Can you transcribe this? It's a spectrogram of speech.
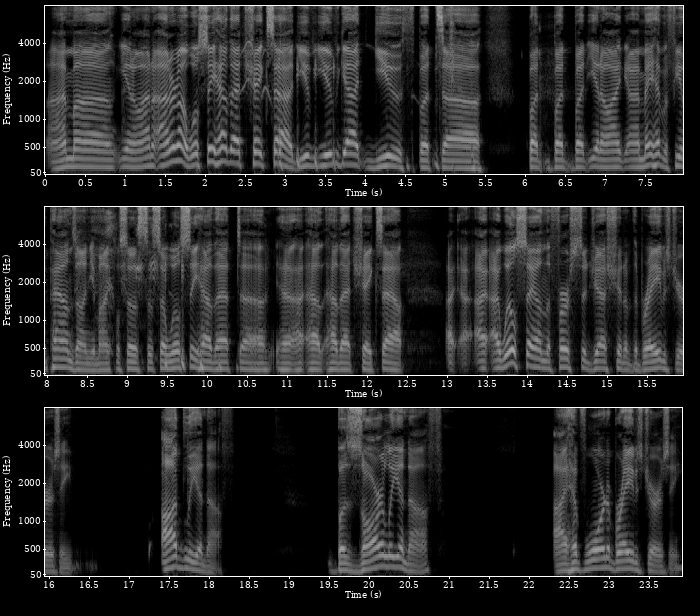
I'm uh you know I, I don't know. We'll see how that shakes out. You've you've got youth, but uh but but but you know I, I may have a few pounds on you, Michael. So so, so we'll see how that uh how how that shakes out. I, I I will say on the first suggestion of the Braves jersey, oddly enough, bizarrely enough, I have worn a Braves jersey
